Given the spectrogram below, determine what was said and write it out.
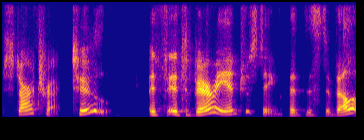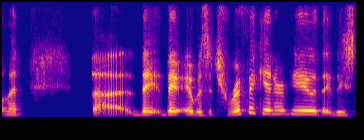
Star Trek too. It's it's very interesting that this development uh, they, they, it was a terrific interview. They, these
